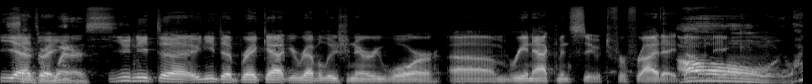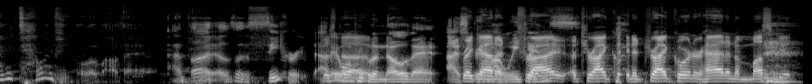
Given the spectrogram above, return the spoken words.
Yeah, that's right. Winners. You, you, need to you need to break out your Revolutionary War um, reenactment suit for Friday. Domonique. Oh, why are you telling people about that? I thought it was a secret. Just, I didn't want uh, people to know that I break out my a tri, a tri in a tri corner hat and a musket.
